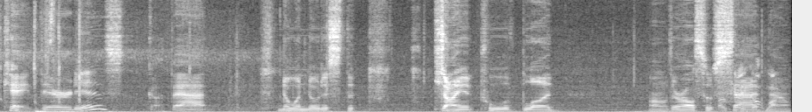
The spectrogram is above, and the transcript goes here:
Okay, there it is. Got that. No one noticed the giant pool of blood. Oh, they're all so Okay, sad now.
